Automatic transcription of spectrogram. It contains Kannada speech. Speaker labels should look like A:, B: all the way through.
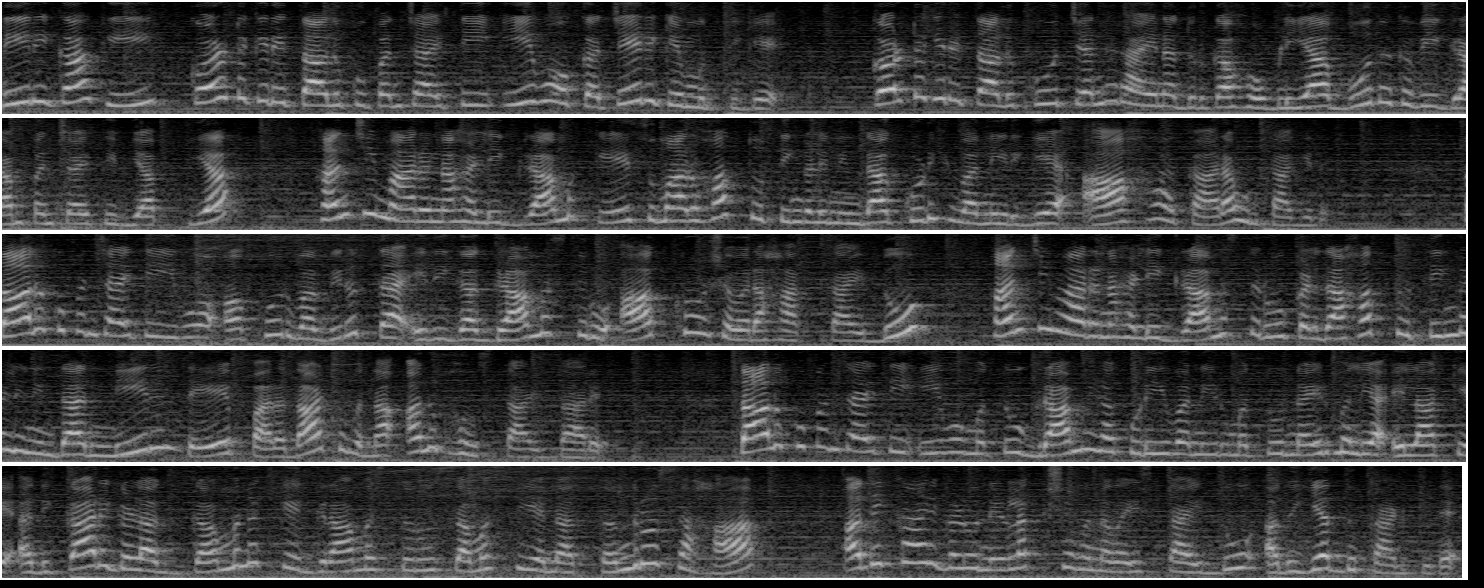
A: ನೀರಿಗಾಗಿ ಕೊರಟಗೆರೆ ತಾಲೂಕು ಪಂಚಾಯಿತಿ ಇಒ ಕಚೇರಿಗೆ ಮುತ್ತಿಗೆ. ಕೊರಟಗೆರೆ ತಾಲೂಕು ಚನ್ನರಾಯನದುರ್ಗ ಹೋಬಳಿಯ ಬೂದಗವಿ ಗ್ರಾಮ ಪಂಚಾಯಿತಿ ವ್ಯಾಪ್ತಿಯ ಹಂಚಿಮಾರನಹಳ್ಳಿ ಗ್ರಾಮಕ್ಕೆ ಸುಮಾರು ಹತ್ತು ತಿಂಗಳಿನಿಂದ ಕುಡಿಯುವ ನೀರಿಗೆ ಆಹಾಕಾರ ಉಂಟಾಗಿದೆ. ತಾಲೂಕು ಪಂಚಾಯಿತಿ ಇಒ ಅಪೂರ್ವ ವಿರುದ್ಧ ಇದೀಗ ಗ್ರಾಮಸ್ಥರು ಆಕ್ರೋಶ ಹೊರ ಹಾಕ್ತಾ ಇದ್ದು, ಹಂಚಿಮಾರನಹಳ್ಳಿ ಗ್ರಾಮಸ್ಥರು ಕಳೆದ ಹತ್ತು ತಿಂಗಳಿನಿಂದ ನೀರಿಲ್ಲದೆ ಪರದಾಟವನ್ನು ಅನುಭವಿಸ್ತಾ ಇದ್ದಾರೆ. ತಾಲೂಕು ಪಂಚಾಯಿತಿ ಇಒ ಮತ್ತು ಗ್ರಾಮೀಣ ಕುಡಿಯುವ ನೀರು ಮತ್ತು ನೈರ್ಮಲ್ಯ ಇಲಾಖೆ ಅಧಿಕಾರಿಗಳ ಗಮನಕ್ಕೆ ಗ್ರಾಮಸ್ಥರು ಸಮಸ್ಯೆಯನ್ನ ತಂದರೂ ಸಹ ಅಧಿಕಾರಿಗಳು ನಿರ್ಲಕ್ಷ್ಯವನ್ನು ವಹಿಸ್ತಾ ಇದ್ದು ಅದು ಎದ್ದು ಕಾಣ್ತಿದೆ.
